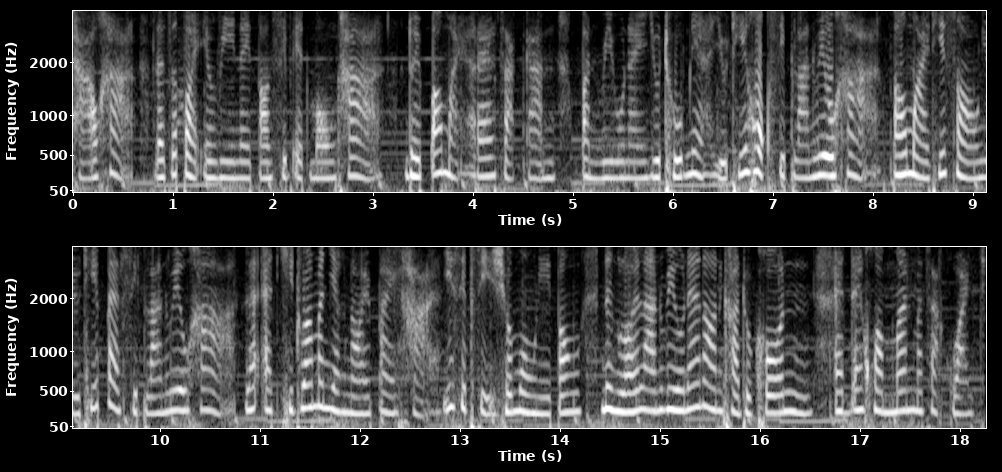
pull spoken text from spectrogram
เช้าค่ะ และจะปล่อย MV ในตอน 11 โมงค่ะ โดยเป้าหมายแรกจากการปั่นวิวใน YouTube เนี่ยอยู่ที่ 60 ล้านวิวค่ะ เป้าหมายที่ 2 อยู่ที่ 80 ล้านวิวค่ะ และแอดคิดว่ามันยังน้อยไปค่ะ 24 ชั่วโมงนี้ต้อง 100 ล้านวิวแน่นอนค่ะทุกคน แอดได้ความมั่นมาจาก YG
